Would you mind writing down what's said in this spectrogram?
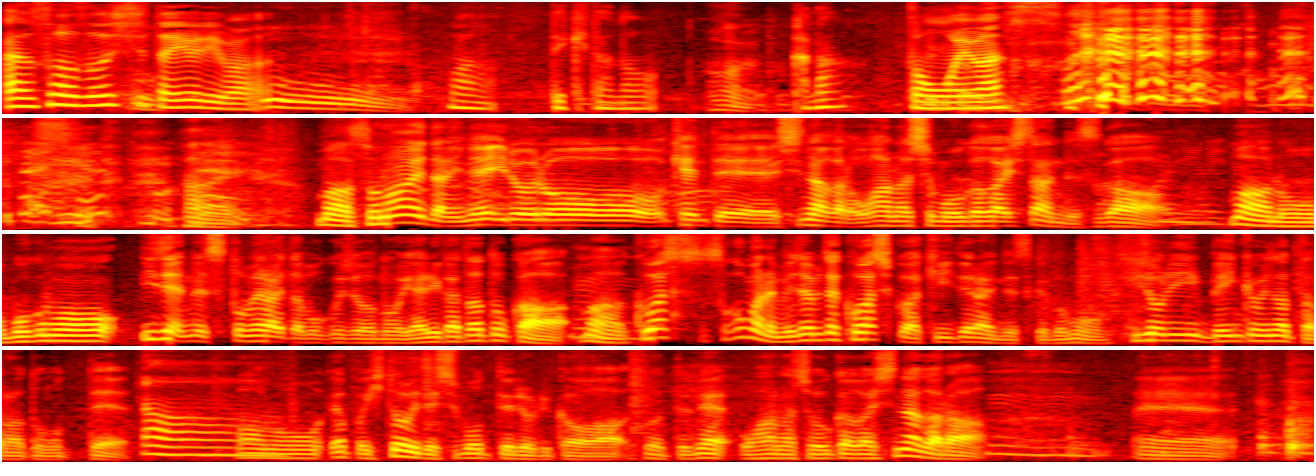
あの想像してたよりは、おまあできたのはい。かなと思います。はい、まあその間にねいろいろ検定しながらお話もお伺いしたんですが、まああの僕も以前ね勤められた牧場のやり方とか、まあ詳しそこまでめちゃめちゃ詳しくは聞いてないんですけども非常に勉強になったなと思って。ああのやっぱ一人で絞ってるよりかはそうやってねお話をお伺いしながら、えー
